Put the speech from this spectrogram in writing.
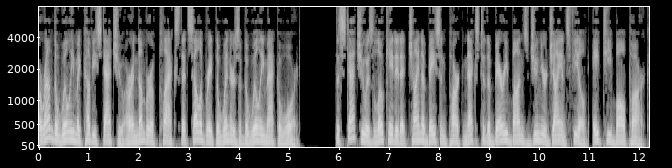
Around the Willie McCovey statue are a number of plaques that celebrate the winners of the Willie Mac Award. The statue is located at China Basin Park next to the Barry Bonds Jr. Giants Field, A.T. Ball Park.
